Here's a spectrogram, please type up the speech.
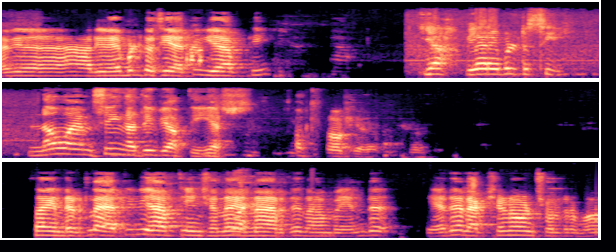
have you uh, are you able to see ativyapti Yeah, we are able to see. Now I am seeing Ativyapti, yes. Okay. ஓகே ஸோ இந்த இடத்துல அதிவியாப்தின்னு சொன்னா என்ன ஆகுது நாம எந்த எதை லட்சணம்னு சொல்றோமோ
